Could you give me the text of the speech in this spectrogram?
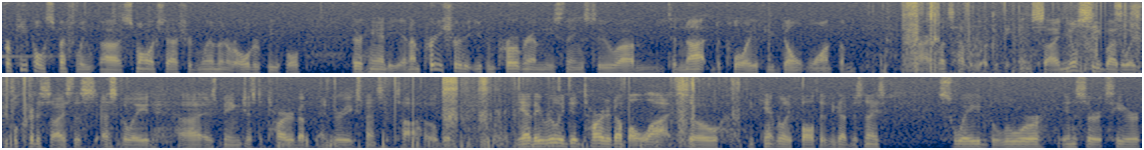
for people, especially uh, smaller statured women or older people, they're handy. And I'm pretty sure that you can program these things to, um, to not deploy if you don't want them. All right, let's have a look at the inside. And you'll see, by the way, people criticize this Escalade uh, as being just a tarted up and very expensive Tahoe. But yeah, they really did tart it up a lot, so you can't really fault it. You got this nice suede velour inserts here.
